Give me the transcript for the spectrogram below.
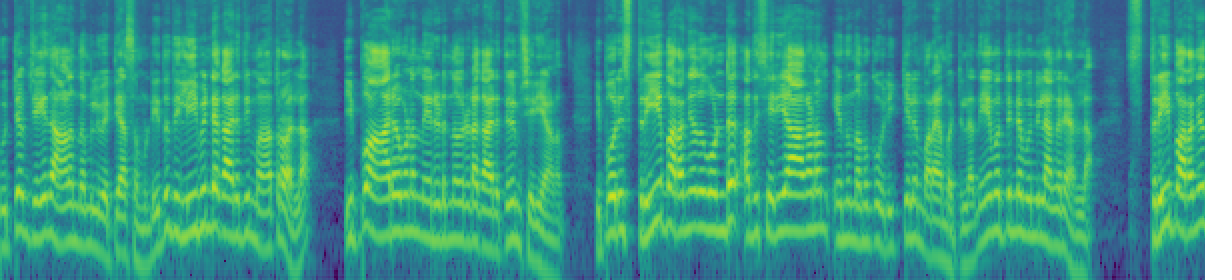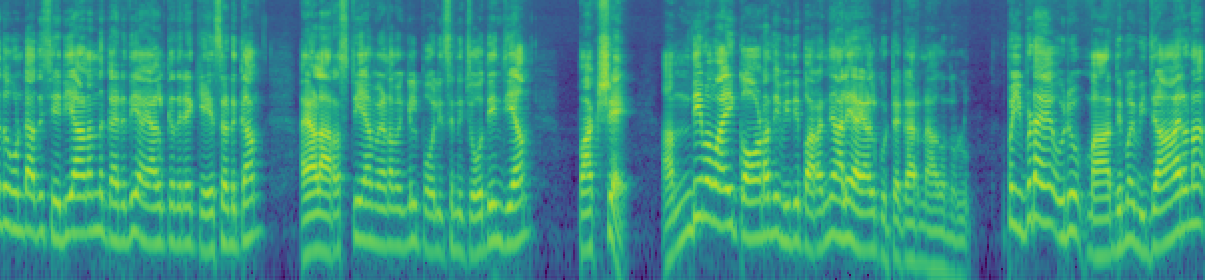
കുറ്റം ചെയ്ത ആളും തമ്മിൽ വ്യത്യാസമുണ്ട്. ഇത് ദിലീപിന്റെ കാര്യത്തിൽ മാത്രമല്ല ഇപ്പോൾ ആരോപണം നേരിടുന്നവരുടെ കാര്യത്തിലും ശരിയാണ്. ഇപ്പോൾ ഒരു സ്ത്രീ പറഞ്ഞതുകൊണ്ട് അത് ശരിയാകണം എന്ന് നമുക്ക് ഒരിക്കലും പറയാൻ പറ്റില്ല. നിയമത്തിന്റെ മുന്നിൽ അങ്ങനെയല്ല. സ്ത്രീ പറഞ്ഞതുകൊണ്ട് അത് ശരിയാണെന്ന് കരുതി അയാൾക്കെതിരെ കേസെടുക്കാം. അയാൾ അറസ്റ്റ് ചെയ്യാൻ വേണമെങ്കിൽ പോലീസിന് ചോദ്യം ചെയ്യാം. പക്ഷേ അന്തിമമായി കോടതി വിധി പറഞ്ഞാലേ അയാൾ കുറ്റക്കാരനാകുന്നുള്ളൂ. അപ്പോൾ ഇവിടെ ഒരു മാധ്യമ വിചാരണ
